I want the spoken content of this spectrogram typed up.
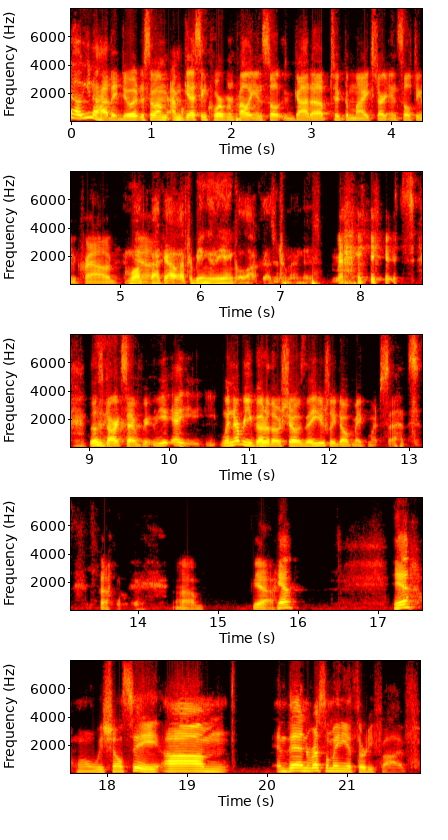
No, you know how they do it. So I'm, I'm guessing Corbin probably insult got up, took the mic, started insulting the crowd. And walked Yeah. back out after being in the ankle lock. That's tremendous. it's, those dark segments. you- you- Whenever you go to those shows, they usually don't make much sense. So, um, yeah. Yeah. Yeah, well, we shall see. Um, and then WrestleMania 35.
